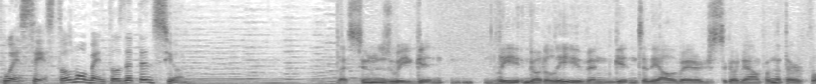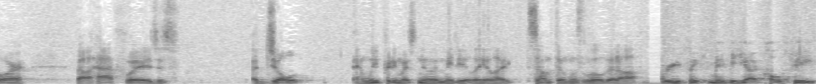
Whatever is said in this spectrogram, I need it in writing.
pues estos momentos de tensión. As soon as we get leave, go to leave and get into the elevator just to go down from the third floor, about halfway, just a jolt, and we pretty much knew immediately like something was a little bit off. Were you thinking maybe he got cold feet?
